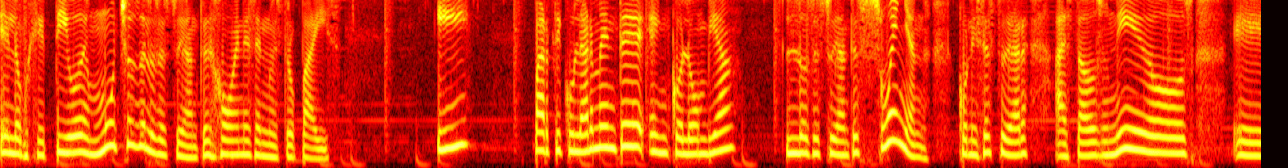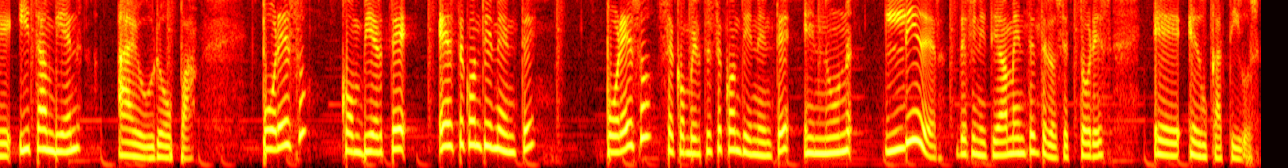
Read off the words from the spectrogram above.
el objetivo de muchos de los estudiantes jóvenes en nuestro país. Y particularmente en Colombia, los estudiantes sueñan con irse a estudiar a Estados Unidos eh, y también a Europa. Por eso convierte este continente, por eso se convierte este continente en un líder definitivamente entre los sectores eh, educativos.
